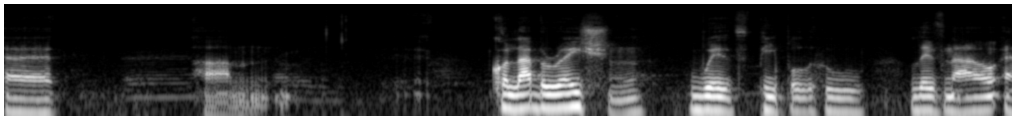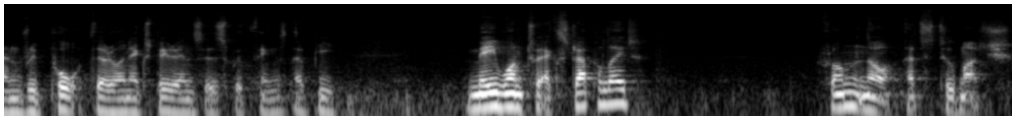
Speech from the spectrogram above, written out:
uh, um, collaboration with people who live now and report their own experiences with things that we may want to extrapolate from. No, that's too much.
